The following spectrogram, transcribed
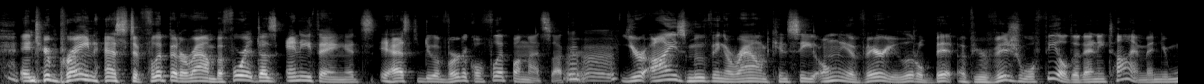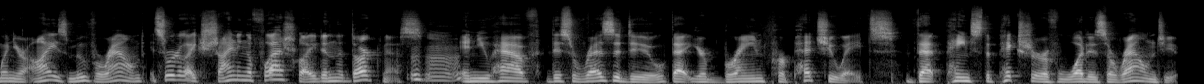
and your brain has to flip it around before it does anything. It's it has to do a vertical flip on that sucker. Mm-hmm. Your eyes moving around can see only a very little bit of your visual field at any time, and when your eyes move around, it's sort of like shining a flashlight in the darkness, mm-hmm. and you have this residue that your brain perpetuates that paints the picture of what is around you.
